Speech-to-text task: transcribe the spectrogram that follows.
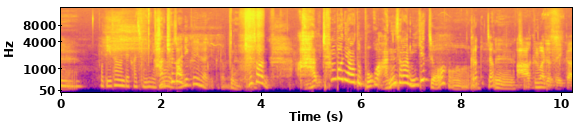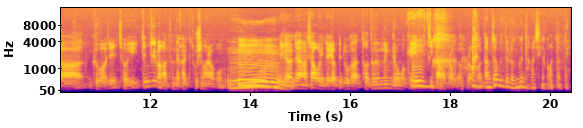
음. 어디 이상한 데 가지 않네. 한 어, 최소- 많이 큰일 나지 그러면. 네, 최소한 아, 한 번이라도 보고 아는 사람이겠죠. 어. 그렇겠죠. 네, 그렇죠. 아 그말 들었으니까 그 뭐지 저기 찜질방 같은 데 갈 때 조심하라고. 음. 그러니까 그냥 막 자고 있는데 옆에 누가 더 드는 경우가 꽤 음. 있다고 하더라고요 그런 아, 거. 남자분들은 은근 당하시는 것 같던데.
